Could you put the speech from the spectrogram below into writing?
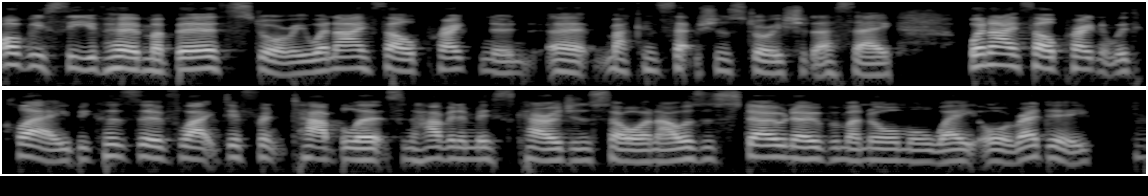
obviously you've heard my birth story when i fell pregnant uh, my conception story should i say when i fell pregnant with clay because of like different tablets and having a miscarriage and so on i was a stone over my normal weight already mm.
